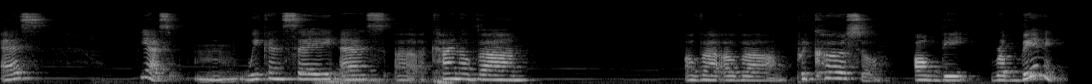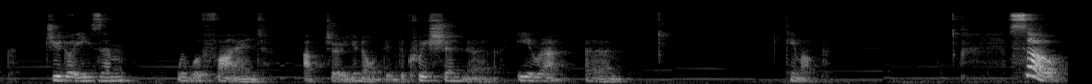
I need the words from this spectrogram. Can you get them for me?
as, yes, mm, we can say as a, a kind of a, of a, of a precursor of the rabbinic Judaism we will find after, you know, the, the Christian uh, era um, came up. So,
